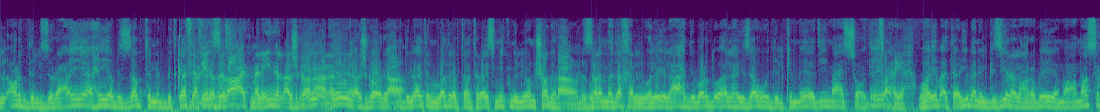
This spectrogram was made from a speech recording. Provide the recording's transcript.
الأرض الزراعية هي بالظبط إنك بتكافح ده غير زراعة ملايين الأشجار غير, على غير ال- الأشجار. إحنا آه. دلوقتي المبادرة بتاعت الرئيس 100 مليون شجرة. آه بالظبط. ولما دخل ولي العهد برضو قال هيزود الكمية دي مع السعودية. صحيح. وهيبقى تقريبا الجزيرة العربية مع مصر.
